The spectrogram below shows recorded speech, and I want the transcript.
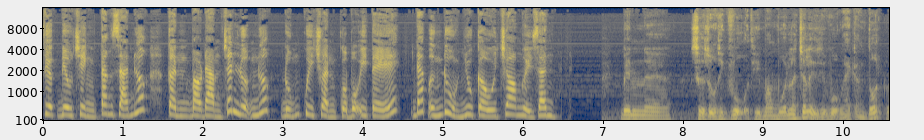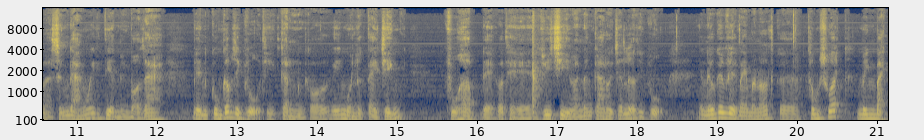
việc điều chỉnh tăng giá nước cần bảo đảm chất lượng nước đúng quy chuẩn của Bộ Y tế, đáp ứng đủ nhu cầu cho người dân. Bên uh, sử dụng dịch vụ thì mong muốn là chất lượng dịch vụ ngày càng tốt và xứng đáng với cái tiền mình bỏ ra. Bên cung cấp dịch vụ thì cần có cái nguồn lực tài chính phù hợp để có thể duy trì và nâng cao được chất lượng dịch vụ nếu cái việc này mà nó ờ, thông suốt minh bạch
